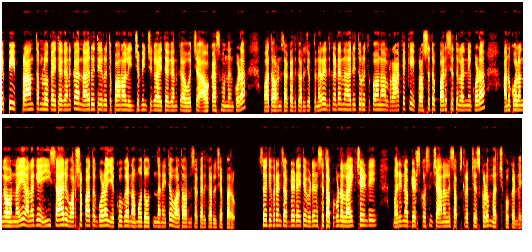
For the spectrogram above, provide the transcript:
ఏపీ ప్రాంతంలోకి అయితే కనుక నైరుతి ఋతుపవనాలు ఇంచుమించుగా అయితే కనుక వచ్చే అవకాశం ఉందని కూడా వాతావరణ శాఖ అధికారులు చెప్తున్నారు. ఎందుకంటే నైరుతి ఋతుపవనాలు రాకకి ప్రస్తుత పరిస్థితులన్నీ కూడా అనుకూలంగా ఉన్నాయి. అలాగే ఈసారి వర్షపాతం కూడా ఎక్కువగా నమోదవుతుందని అయితే వాతావరణ శాఖ అధికారులు చెప్పారు. సో ఇది ఫ్రెండ్స్ అప్డేట్ అయితే వీడియోని ఇస్తే తప్పకుండా లైక్ చేయండి. మరిన్ని అప్డేట్స్ కోసం ఛానల్ని సబ్స్క్రైబ్ చేసుకోవడం మర్చిపోకండి.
